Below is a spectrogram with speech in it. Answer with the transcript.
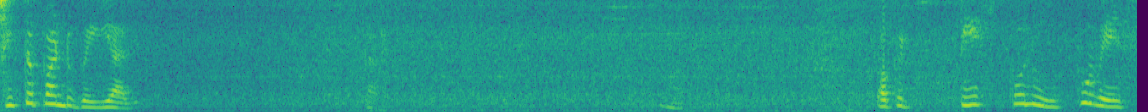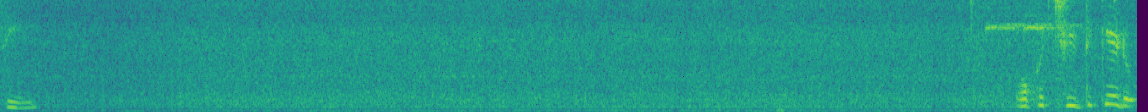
చింతపండు వెయ్యాలి. ఒక టీ స్పూన్ ఉప్పు వేసి ఒక చిటికెడు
